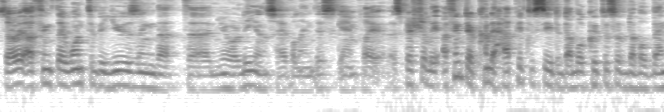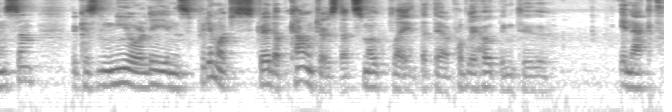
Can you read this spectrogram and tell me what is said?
Sorry, I think they want to be using that uh, New Orleans heavily in this gameplay. Especially, I think they're kind of happy to see the double Kutuzov, double Benson, because New Orleans pretty much straight up counters that smoke play that they are probably hoping to enact.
